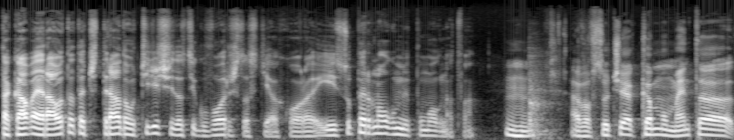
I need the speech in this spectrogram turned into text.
такава е работата, че трябва да отидеш и да си говориш с тия хора. И супер много ми помогна това. Mm-hmm. А в случая към момента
